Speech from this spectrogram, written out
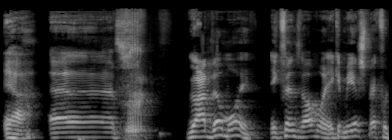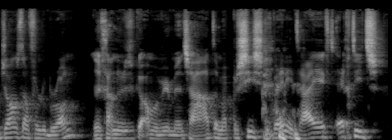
ja. Ja, wel mooi ik vind het wel mooi. Ik heb meer respect voor Johns dan voor LeBron. Dan gaan er natuurlijk allemaal weer mensen haten. Maar precies, ik weet niet. Hij heeft echt iets.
